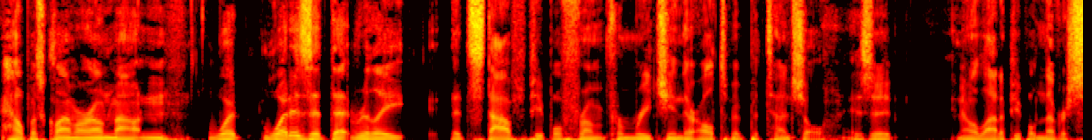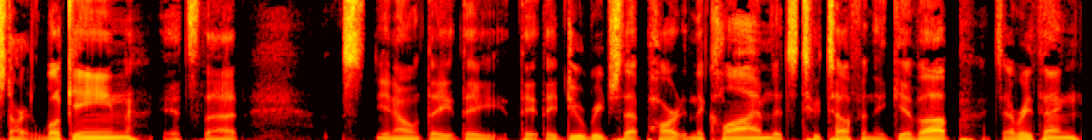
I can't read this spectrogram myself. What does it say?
help us climb our own mountain. What what is it that really that stops people from from reaching their ultimate potential? Is it you know a lot of people never start looking? It's that you know they, they, they, they do reach that part in the climb that's too tough and they give up. It's everything.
